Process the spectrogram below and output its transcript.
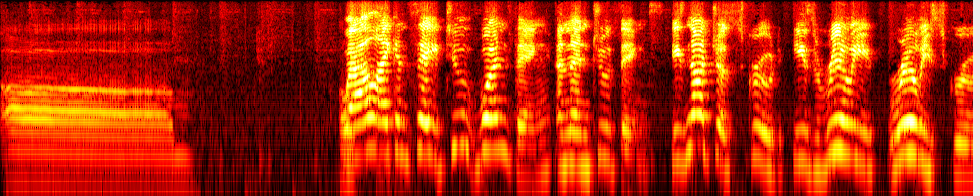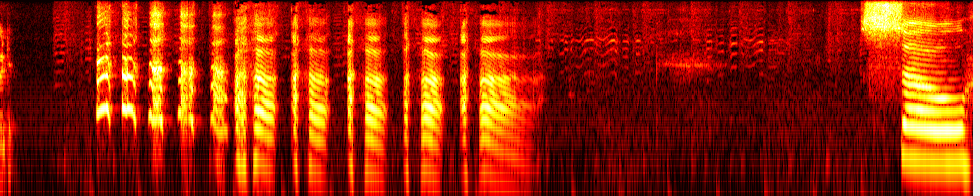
Um. Well, I can say two one thing and then two things. He's not just screwed; he's really, really screwed. Uh, uh, uh, So,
